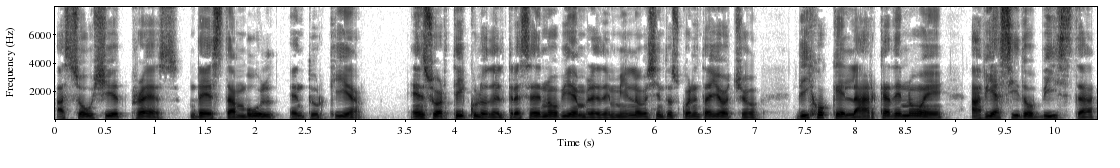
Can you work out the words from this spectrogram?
Associate Press de Estambul, en Turquía. En su artículo del 13 de noviembre de 1948, dijo que el arca de Noé había sido vista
